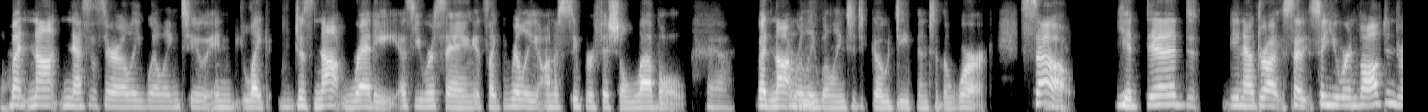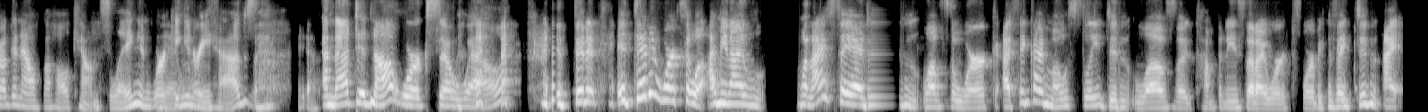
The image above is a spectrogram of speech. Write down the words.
Yeah. but not necessarily willing to, in like, just not ready, as you were saying. It's like really on a superficial level Yeah. but not Mhm. really willing to go deep into the work. So Mhm. you did, you know, drug. So so you were involved in drug and alcohol counseling and working in rehabs, yes. and that did not work so well. it didn't it didn't work so well. I mean, I when I say I didn't love the work, I think I mostly didn't love the companies that I worked for because I didn't I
